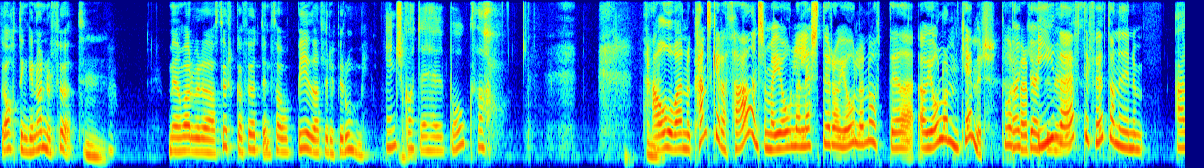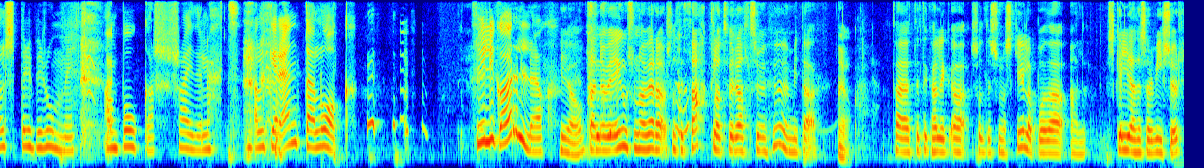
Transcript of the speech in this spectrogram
Við áttingin önnur föt. Mm. Meðan var verið að þurka fötin þá byði allir upp í rúmi. Eins gott að þið hefðu bók þá. Þá var nú kannski er það þaðan sem að jólalestur á jólanótt eða á jólanum kemur. Þú Það bara að býða eftir fötunum þínum. Alls upp í rúmi, án bókar, svæðilegt. Alger enda lok. Því líka örlög. Já, þannig að við eigum svona að vera svolítið þakklátt fyrir allt sem við höfum í dag. Já. Það er þetta kann líka svolítið svona skilabóða að skilja þessar vísur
